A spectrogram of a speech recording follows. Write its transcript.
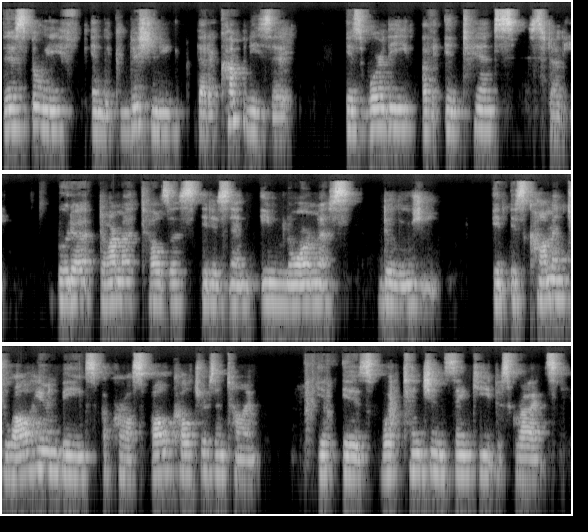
This belief and the conditioning that accompanies it is worthy of intense study. Buddha Dharma tells us it is an enormous delusion. It is common to all human beings across all cultures and time. It is what Tenshin Zenki describes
